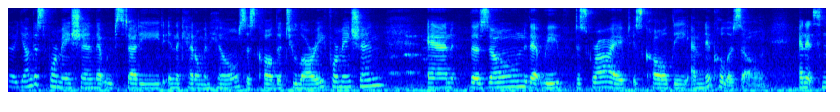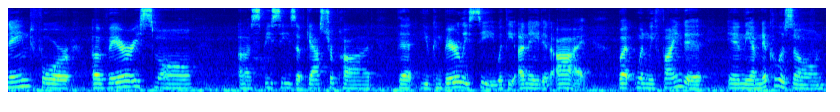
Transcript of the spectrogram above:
The youngest formation that we've studied in the Kettleman Hills is called the Tulare Formation, and the zone that we've described is called the Amnicola Zone, and it's named for a very small uh, species of gastropod that you can barely see with the unaided eye. But when we find it in the Amnicola Zone,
